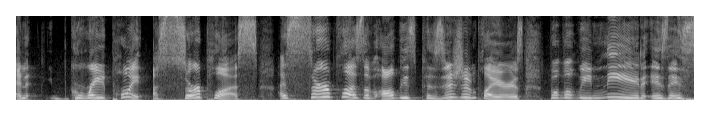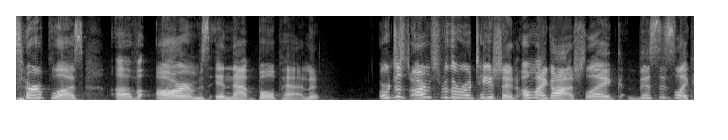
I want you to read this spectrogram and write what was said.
And great point, a surplus, a surplus of all these position players. But what we need is a surplus of arms in that bullpen or just arms for the rotation. Oh my gosh. Like, this is like,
